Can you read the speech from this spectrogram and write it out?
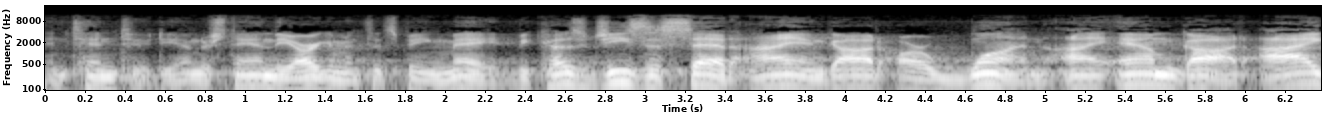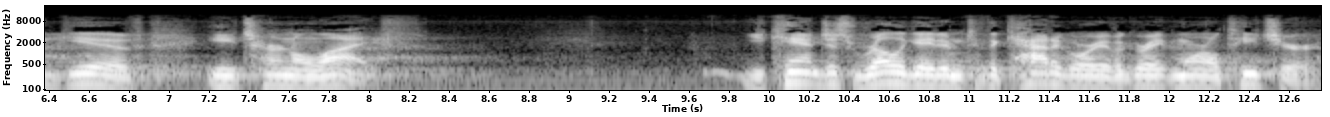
intend to. Do you understand the argument that's being made? Because Jesus said, I and God are one, I am God, I give eternal life you can't just relegate him to the category of a great moral teacher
